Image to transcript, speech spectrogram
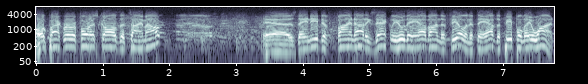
Oak Park River Forest calls a timeout as they need to find out exactly who they have on the field and if they have the people they want.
